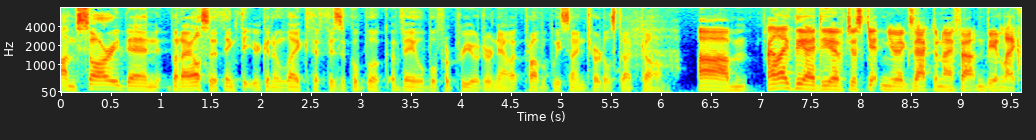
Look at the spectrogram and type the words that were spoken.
I'm sorry, Ben, but I also think that you're going to like the physical book available for pre-order now at probablyscientturtles.com. Um, I like the idea of just getting your exacto knife out and being like,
